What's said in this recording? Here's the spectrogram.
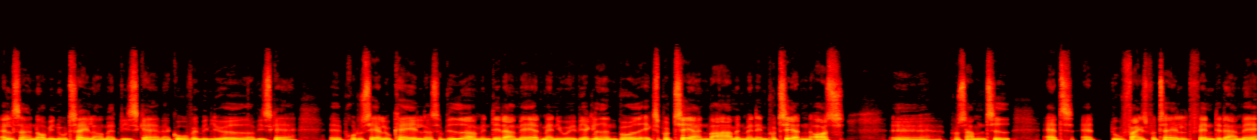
Altså, når vi nu taler om, at vi skal være gode ved miljøet, og vi skal øh, producere lokalt og så videre, men det der med, at man jo i virkeligheden både eksporterer en vare, men man importerer den også øh, på samme tid, at, at du faktisk fortalte, Finn, det der med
